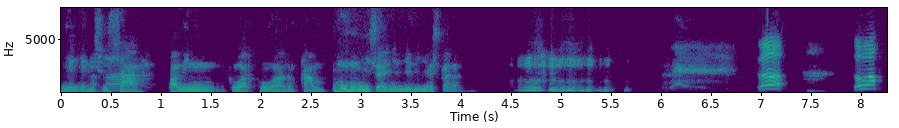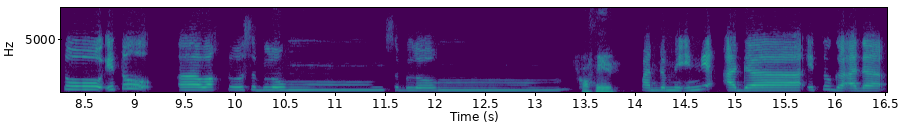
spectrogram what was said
Ya jadi susah. Paling keluar-keluar kampung misalnya jadinya sekarang. lo lo waktu itu eh, waktu sebelum sebelum Covid. pandemi ini ada itu gak ada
